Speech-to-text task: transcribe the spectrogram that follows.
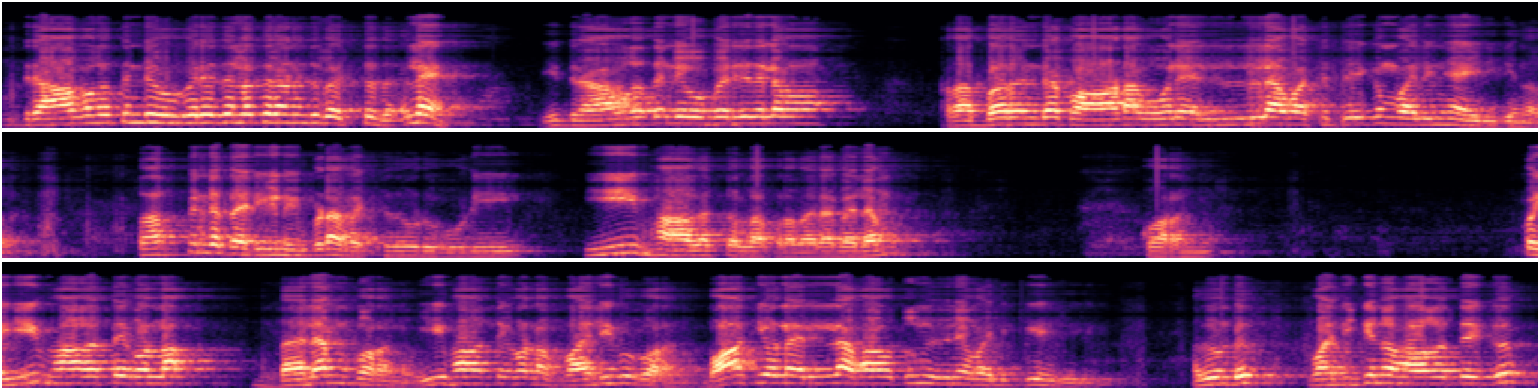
ദ്രാവകത്തിന്റെ ഉപരിതലത്തിലാണ് ഇത് വെച്ചത് അല്ലെ? ഈ ദ്രാവകത്തിന്റെ ഉപരിതലമോ റബ്ബറിന്റെ പാട പോലെ എല്ലാ വശത്തേക്കും വലിഞ്ഞായിരിക്കുന്നത്. സർഫിന്റെ തരികൾ ഇവിടെ വെച്ചതോടുകൂടി ഈ ഭാഗത്തുള്ള പ്രതലബലം കുറഞ്ഞു. അപ്പൊ ഈ ഭാഗത്തേക്കുള്ള ബലം കുറഞ്ഞു. ഈ ഭാഗത്തേക്കുള്ള വലിവ് കുറഞ്ഞു. ബാക്കിയുള്ള എല്ലാ ഭാഗത്തുനിന്നും ഇതിനെ വലിക്കുകയും ചെയ്യും. അതുകൊണ്ട് വലിക്കുന്ന ഭാഗത്തേക്ക്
